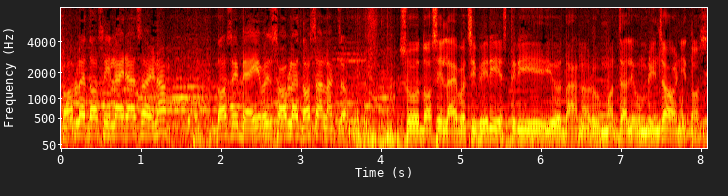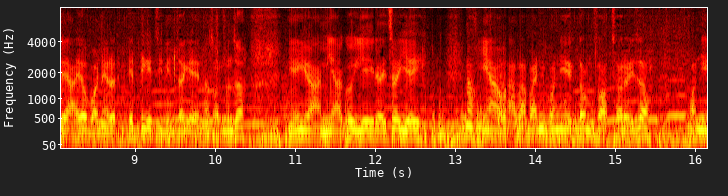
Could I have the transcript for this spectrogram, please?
सबलाई दसैँ लगाइरहेछ होइन? दसैँ भ्याएपछि सबलाई दशा लाग्छ। सो दसैँ लगाएपछि फेरि यसरी यो धानहरू मजाले उम्रिन्छ अनि दसैँ आयो भनेर यत्तिकै चिनिन्छ कि हेर्न सक्नुहुन्छ। यहीँ हो हामी आएको यही रहेछ यही। होइन यहाँ हो। हावापानी पनि एकदम स्वच्छ रहेछ अनि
